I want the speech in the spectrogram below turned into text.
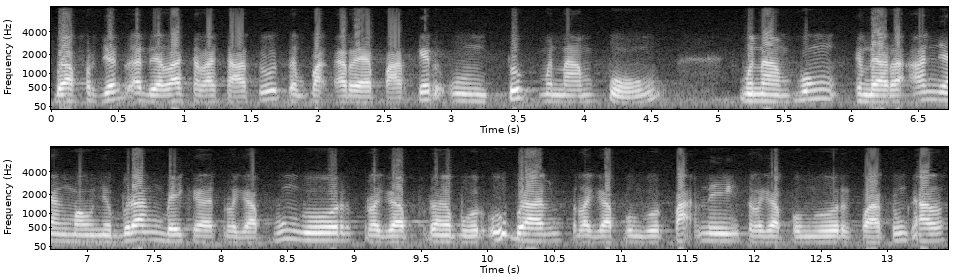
Buffer zone adalah salah satu tempat area parkir untuk menampung menampung kendaraan yang mau nyebrang baik ke Telaga Punggur, Telaga, Punggur Uban, Telaga Punggur Pakning, Telaga Punggur Kuatungkal,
